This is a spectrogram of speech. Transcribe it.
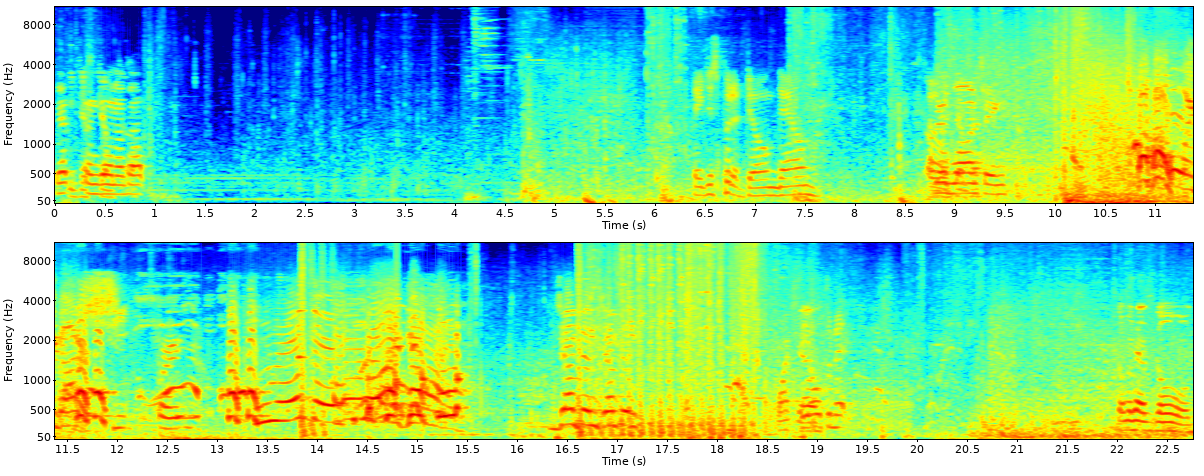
Yep, He just I'm going on top. They just put a dome down. Oh, They're launching. Oh my gosh! Oh, she- Or- what the oh my god! Jumping, jumping. Watch the ultimate. Someone has gold.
